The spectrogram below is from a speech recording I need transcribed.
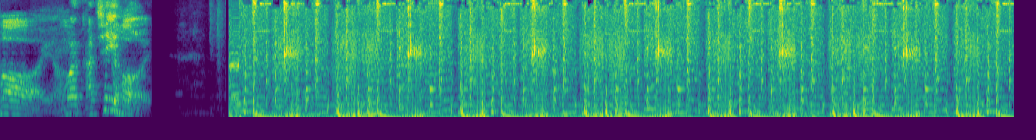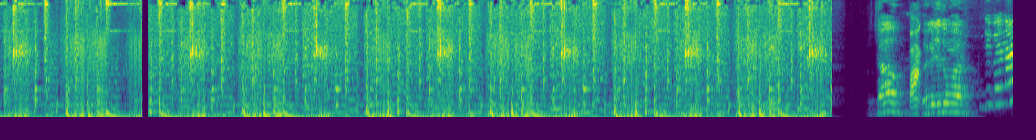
হয় আমার কাছেই হয়। যাও হয়ে গেছে তোমার। দিবে না?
